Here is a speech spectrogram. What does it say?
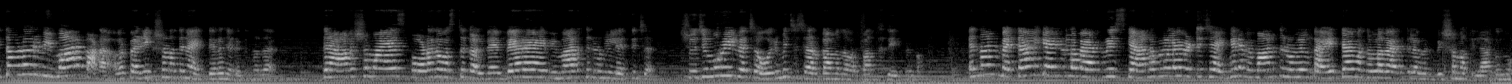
ഇത്തവണ ഒരു വിമാനമാണ് അവർ പരീക്ഷണത്തിനായി തിരഞ്ഞെടുക്കുന്നത്. ഇതിനാവശ്യമായ സ്ഫോടക വസ്തുക്കൾ വെവ്വേറെയായി വിമാനത്തിനുള്ളിൽ എത്തിച്ച് ശുചിമുറിയിൽ വെച്ച് ഒരുമിച്ച് ചേർക്കാമെന്ന് അവർ പദ്ധതിയിടുന്നു. എന്നാൽ മെറ്റാലിക് ആയിട്ടുള്ള ബാറ്ററി സ്കാനറുകളെ വെട്ടിച്ച് എങ്ങനെ വിമാനത്തിനുള്ളിൽ കയറ്റാം എന്നുള്ള കാര്യത്തിൽ അവർ വിഷമത്തിലാകുന്നു.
